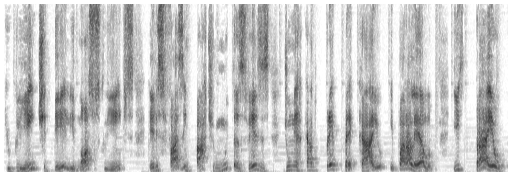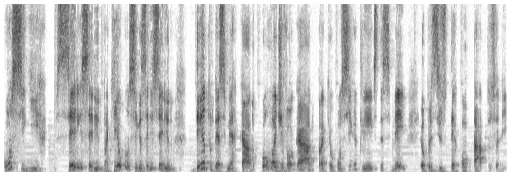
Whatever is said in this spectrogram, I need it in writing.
que o cliente dele, nossos clientes, eles fazem parte muitas vezes de um mercado pre precário e paralelo. E para eu conseguir ser inserido, para que eu consiga ser inserido dentro desse mercado como advogado, para que eu consiga clientes nesse meio, eu preciso ter contatos ali.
